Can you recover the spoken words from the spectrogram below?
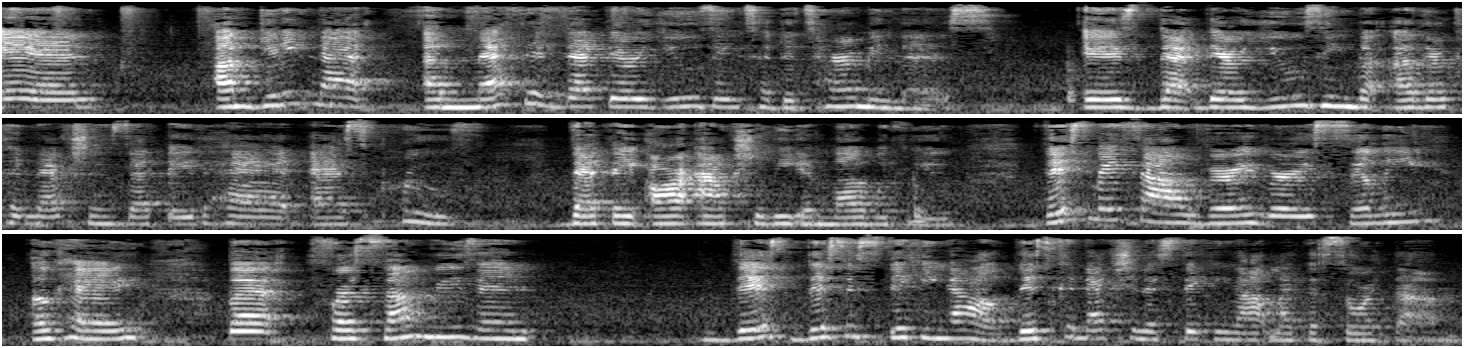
And I'm getting that a method that they're using to determine this is that they're using the other connections that they've had as proof that they are actually in love with you. This may sound very, very silly, okay? But for some reason, this this is sticking out. This connection is sticking out like a sore thumb.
